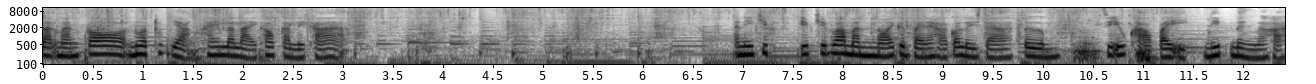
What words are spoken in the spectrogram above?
จากนั้นก็นวดทุกอย่างให้ละลายเข้ากันเลยค่ะ อันนี้คิดอิฟคิดว่ามันน้อยเกินไปนะคะ ก็เลยจะเติมซีอิ๊วขาวไปอีกนิดหนึ่งนะคะ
